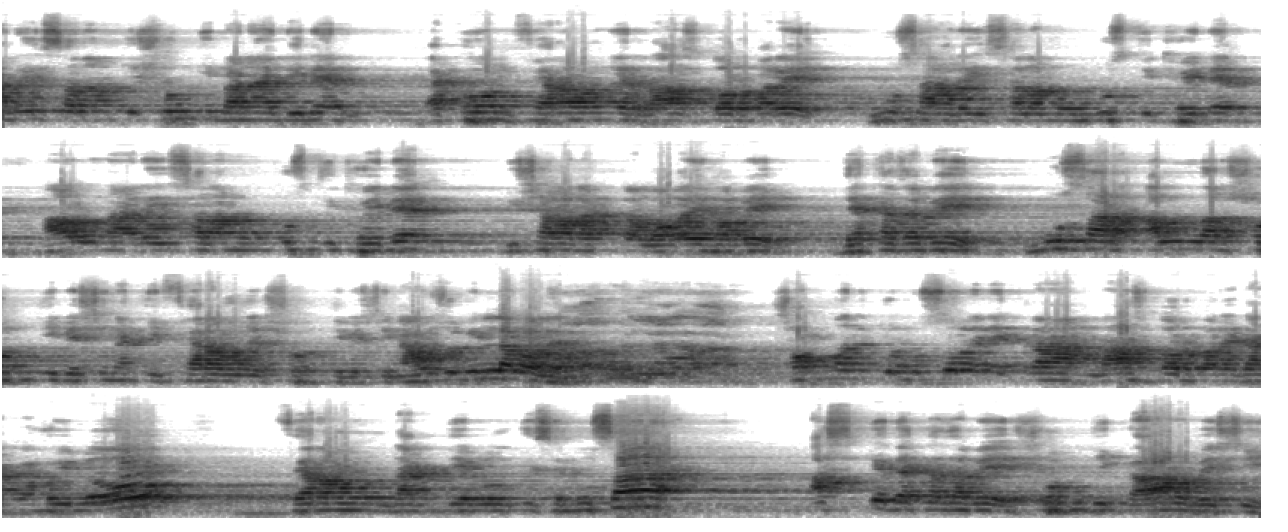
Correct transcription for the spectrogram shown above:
আলী ইসলামকে সঙ্গী বানায় দিলেন এখন ফেরাউনের রাজ দরবারে মুসা আলী ইসলাম উপস্থিত হইলেন হারুন আলী ইসলাম উপস্থিত হইলেন। বিশাল একটা লড়াই হবে। দেখা যাবে মুসার আল্লাহর শক্তি বেশি নাকি ফেরাউনের শক্তি বেশি। নাউজুবিল্লাহ বলেন। সম্মানিত মুসলিম ইকরাম রাজ দরবারে ডাকা হইল। ফেরাউন ডাক দিয়ে বলতেছে মুসা আজকে দেখা যাবে শক্তি কার বেশি।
